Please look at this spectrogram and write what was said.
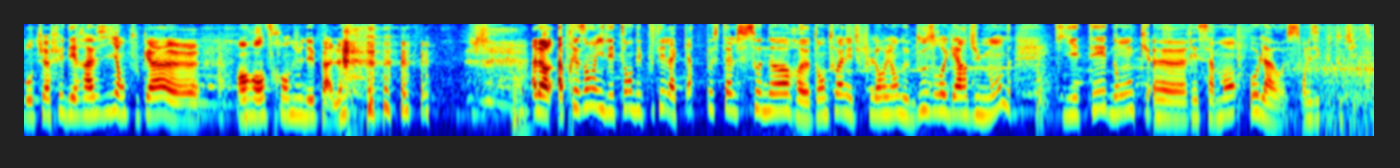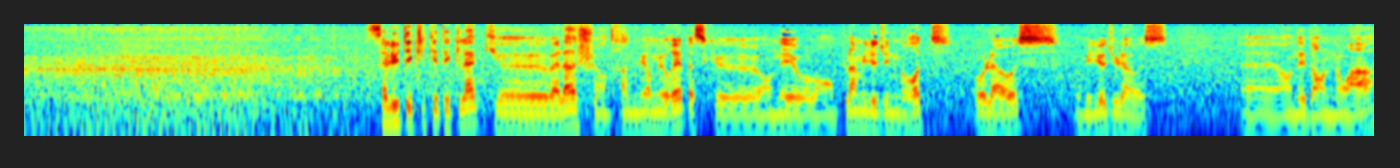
Bon, tu as fait des ravis en tout cas en rentrant du Népal. Alors, à présent, il est temps d'écouter la carte postale sonore euh, d'Antoine et de Florian de 12 regards du monde, qui étaient donc euh, récemment au Laos. On les écoute tout de suite. Salut tes et tes claques. Euh, bah là, je suis en train de murmurer parce que on est en plein milieu d'une grotte au Laos, au milieu du Laos. Euh, on est dans le noir.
